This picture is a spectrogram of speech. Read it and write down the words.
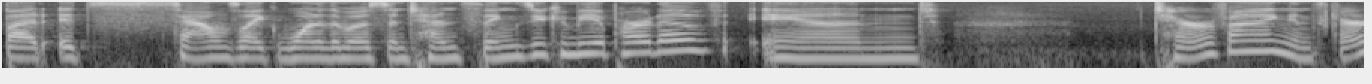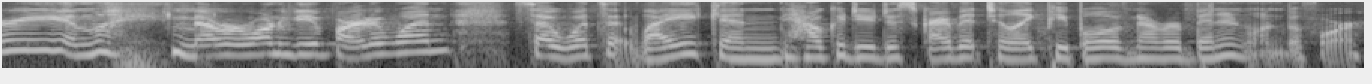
but it sounds like one of the most intense things you can be a part of and terrifying and scary and like never want to be a part of one. So what's it like and how could you describe it to like people who have never been in one before?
